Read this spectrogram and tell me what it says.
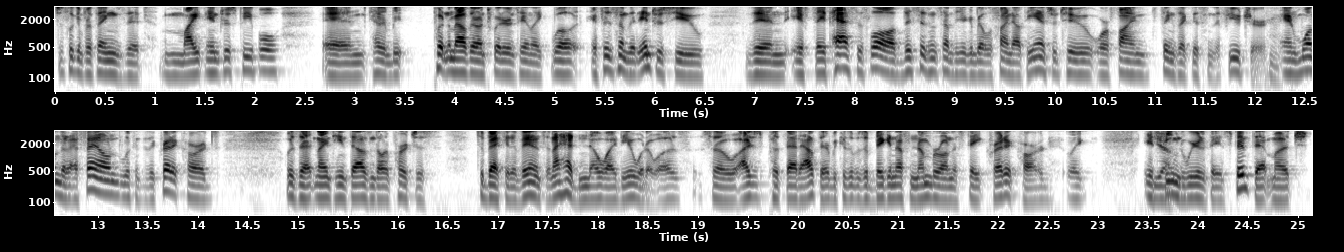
just looking for things that might interest people and kind of be, putting them out there on Twitter and saying like, well, if it's something that interests you, then if they pass this law, this isn't something you're going to be able to find out the answer to or find things like this in the future. Hmm. And one that I found looking through the credit cards was that $19,000 purchase to Beckett Events, and I had no idea what it was. So I just put that out there because it was a big enough number on a state credit card. Like it yeah. seemed weird that they had spent that much,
